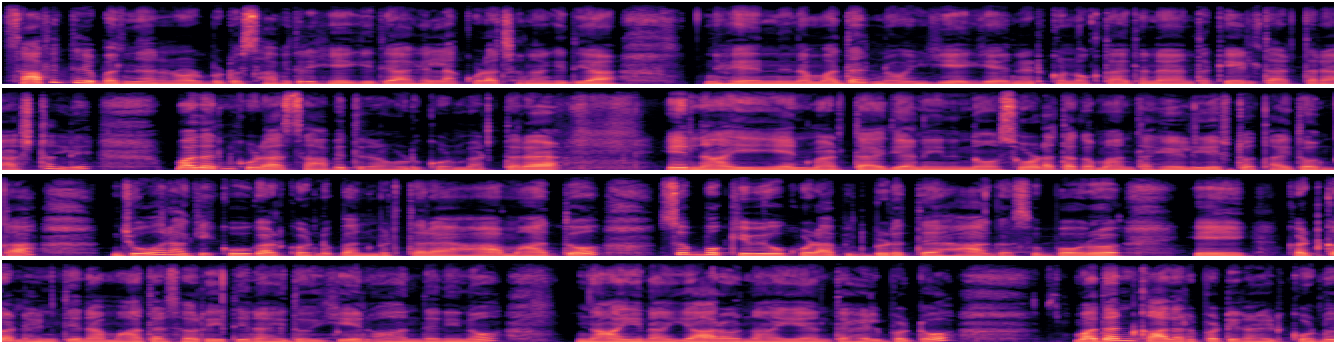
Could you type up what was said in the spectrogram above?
ಸಾವಿತ್ರಿ ಬಂದು ನೋಡ್ಬಿಟ್ಟು, ಸಾವಿತ್ರಿ ಹೇಗಿದೆಯಾ? ಎಲ್ಲ ಕೂಡ ಚೆನ್ನಾಗಿದೆಯಾ? ನಿನ್ನ ಮದನ್ನು ಹೇಗೆ ನಡ್ಕೊಂಡು ಹೋಗ್ತಾ ಇದ್ದಾನೆ? ಅಂತ ಕೇಳ್ತಾ ಇರ್ತಾರೆ. ಅಷ್ಟರಲ್ಲಿ ಮದನ್ ಕೂಡ ಸಾವಿತ್ರಿನ ಹುಡ್ಕೊಂಡು ಬರ್ತಾರೆ. ಏ ನಾಯಿ, ಏನು ಮಾಡ್ತಾ ಇದೆಯಾ ನೀನು? ಸೋಡಾ ತಗಮ್ಮ ಅಂತ ಹೇಳಿ ಎಷ್ಟೊತ್ತಾಯ್ತು ಅಂತ ಜೋರಾಗಿ ಕೂಗಾಡ್ಕೊಂಡು ಬಂದುಬಿಡ್ತಾರೆ. ಆ ಮಾತು ಸುಬ್ಬು ಕಿವಿಗೂ ಕೂಡ ಬಿದ್ದುಬಿಡುತ್ತೆ. ಆಗ ಸುಬ್ಬು ಅವರು, ಏ, ಕಟ್ಕೊಂಡು ಹೆಂಡ್ತಿನ, ಮಾತಾಡ್ಸೋ ರೀತಿನ ಇದು ಏನೋ ಅಂದೆ ನೀನು? ನಾಯಿನ ಯಾರೋ ನಾಯಿ ಅಂತ ಹೇಳ್ಬಿಟ್ಟು ಮದನ್ ಕಾಲರ್ ಪಟ್ಟಿನ ಹಿಡ್ಕೊಂಡು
